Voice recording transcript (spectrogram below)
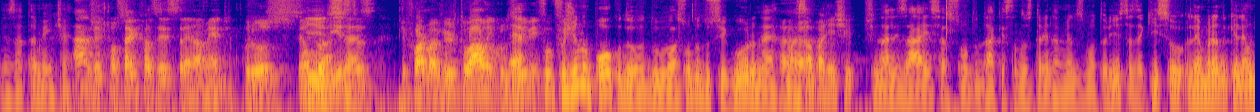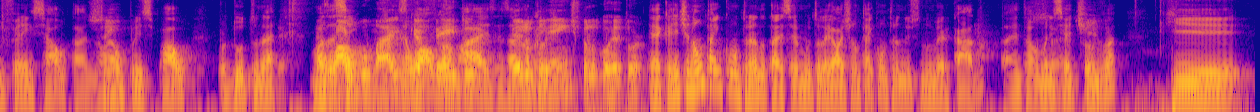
Exatamente. É. Ah, a gente consegue fazer esse treinamento para os motoristas é. de forma virtual, inclusive? É, fugindo um pouco do, do assunto do seguro, né? Uhum. Mas só para a gente finalizar esse assunto da questão dos treinamentos dos motoristas, é que isso, lembrando que ele é um diferencial, tá? Não sim. é o principal produto, né? Mas é um assim, algo mais é um que é feito mais, pelo cliente, pelo corretor. É que a gente não está encontrando, tá? Isso é muito legal, a gente não está encontrando isso no mercado, tá? Então é uma certo. iniciativa que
